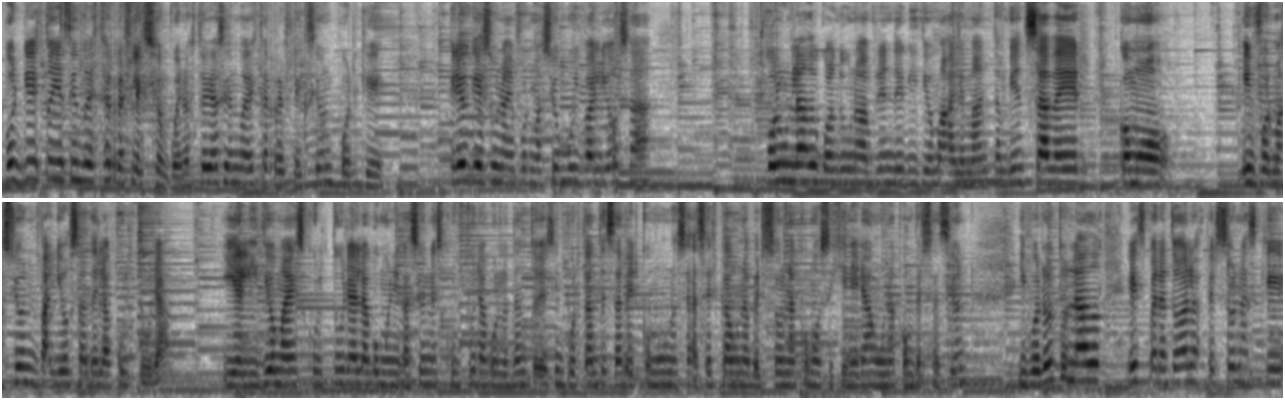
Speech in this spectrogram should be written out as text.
¿por qué estoy haciendo esta reflexión? Bueno, estoy haciendo esta reflexión porque creo que es una información muy valiosa por un lado cuando uno aprende el idioma alemán también saber cómo información valiosa de la cultura y el idioma es cultura, la comunicación es cultura, por lo tanto es importante saber cómo uno se acerca a una persona, cómo se genera una conversación. Y por otro lado, es para todas las personas que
